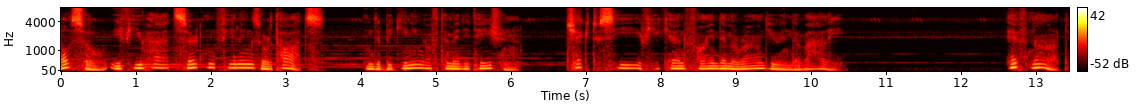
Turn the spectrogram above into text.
Also, if you had certain feelings or thoughts in the beginning of the meditation, check to see if you can find them around you in the valley. If not,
